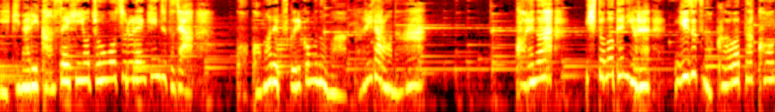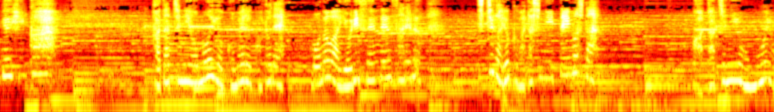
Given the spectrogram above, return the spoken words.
いきなり完成品を調合する錬金術じゃ、ここまで作り込むのは無理だろうな。これが、人の手による技術の加わった工芸品か。形に思いを込めることで、物はより洗練される。父がよく私に言っていました。形に思いを。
